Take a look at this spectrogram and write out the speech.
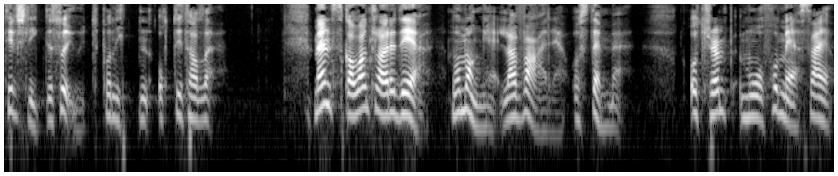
til slik det så ut på 1980-tallet. Men skal han klare det, må mange la være å stemme. Og Trump må få med seg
